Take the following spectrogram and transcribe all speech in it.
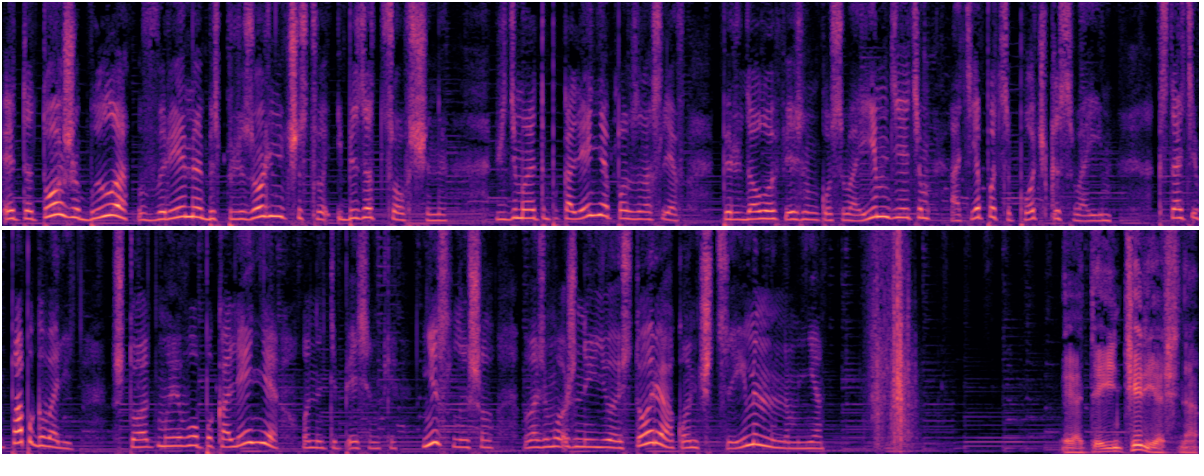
это тоже было время беспризорничества и безотцовщины. Видимо, это поколение, повзрослев, передало песенку своим детям, а те по цепочке своим. Кстати, папа говорит, что от моего поколения он эти песенки не слышал. Возможно, ее история окончится именно на мне. Это интересно.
